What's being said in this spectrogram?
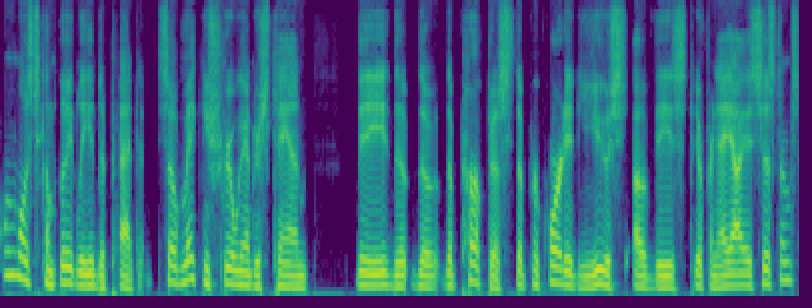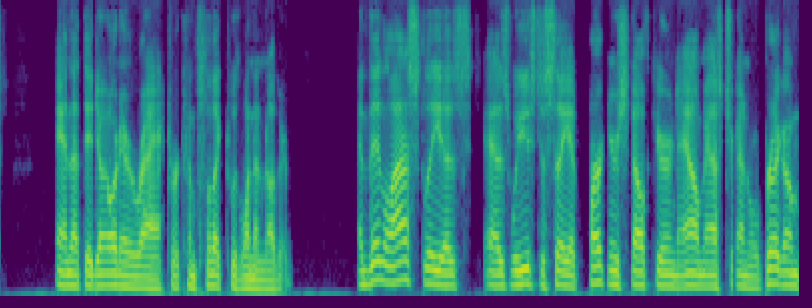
almost completely independent. So making sure we understand the, the the the purpose, the purported use of these different AI systems, and that they don't interact or conflict with one another. And then lastly, as as we used to say at Partners Healthcare, now Mass General Brigham,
